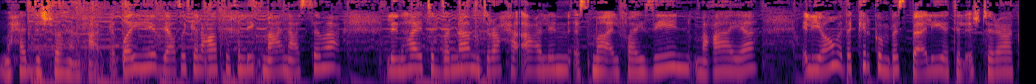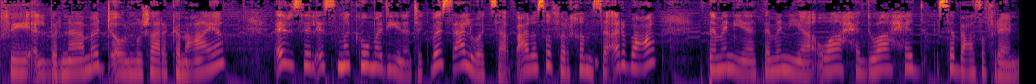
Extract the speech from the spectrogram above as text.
ما حدش فاهم حاجة. طيب يعطيك العافية خليك معنا على السمع. لنهاية البرنامج راح أعلن أسماء الفايزين معايا اليوم. أذكركم بس بآلية الاشتراك في البرنامج أو المشاركة معايا. ارسل اسمك ومدينتك بس على الواتساب على صفر خمسة أربعة ثمانية, ثمانية واحد, واحد سبعة صفرين.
